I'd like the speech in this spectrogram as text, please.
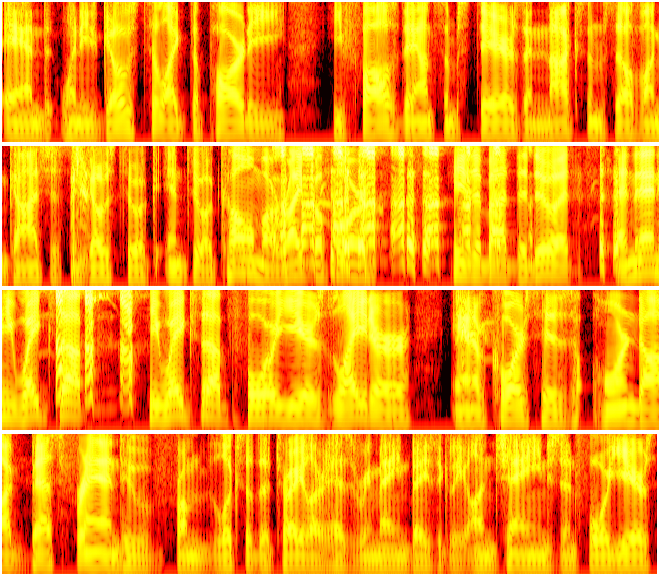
And when he goes to like the party, he falls down some stairs and knocks himself unconscious and goes to a, into a coma right before he's about to do it. And then he wakes up. He wakes up four years later, and of course his horn dog best friend, who from looks of the trailer has remained basically unchanged in four years,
